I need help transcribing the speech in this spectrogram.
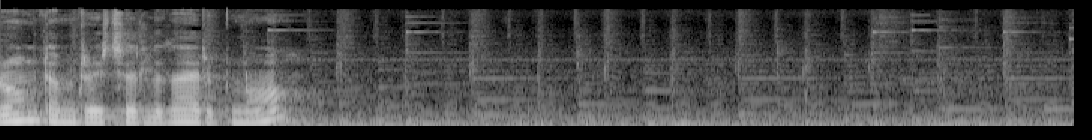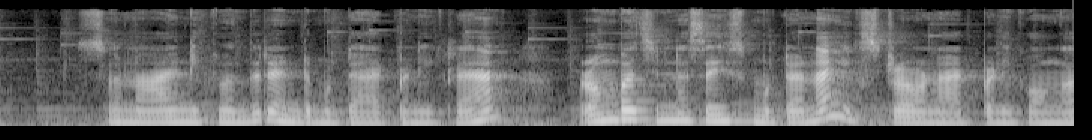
ரூம் டெம்பரேச்சரில் தான் இருக்கணும். ஸோ நான் இன்றைக்கி வந்து ரெண்டு முட்டை ஆட் பண்ணிக்கிறேன். ரொம்ப சின்ன சைஸ் முட்டைனா எக்ஸ்ட்ரா ஒன்று ஆட் பண்ணிக்கோங்க.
